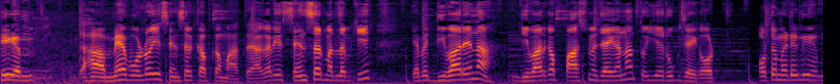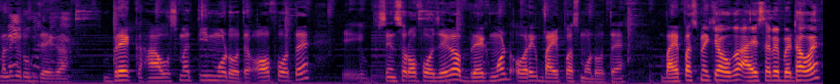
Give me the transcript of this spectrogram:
ठीक है हाँ मैं बोल रहा हूँ ये सेंसर कब काम आता है? अगर ये सेंसर मतलब कि यहाँ पे दीवार है ना दीवार का पास में जाएगा ना तो ये रुक जाएगा ऑटोमेटिकली मतलब कि रुक जाएगा। ब्रेक हाँ उसमें तीन मोड होता है। ऑफ़ होता है सेंसर ऑफ़ हो जाएगा ब्रेक मोड और एक बाईपास मोड होता है। बाईपास में क्या होगा? आई पे बैठा हुआ है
